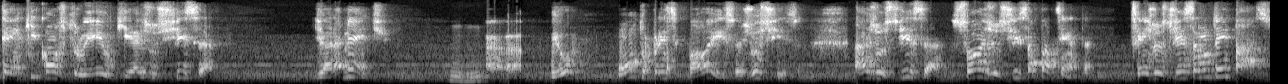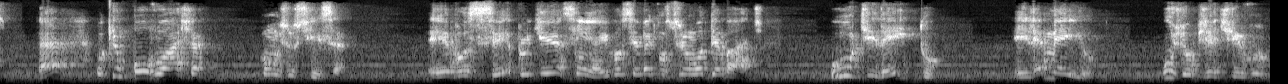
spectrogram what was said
tem que construir o que é justiça diariamente. Uhum. Meu ponto principal é isso, a justiça. A justiça, só a justiça apacenta. Sem justiça não tem paz. Né? O que o povo acha como justiça? é você, porque assim, aí você vai construir um outro debate. O direito, ele é meio, cujo objetivo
